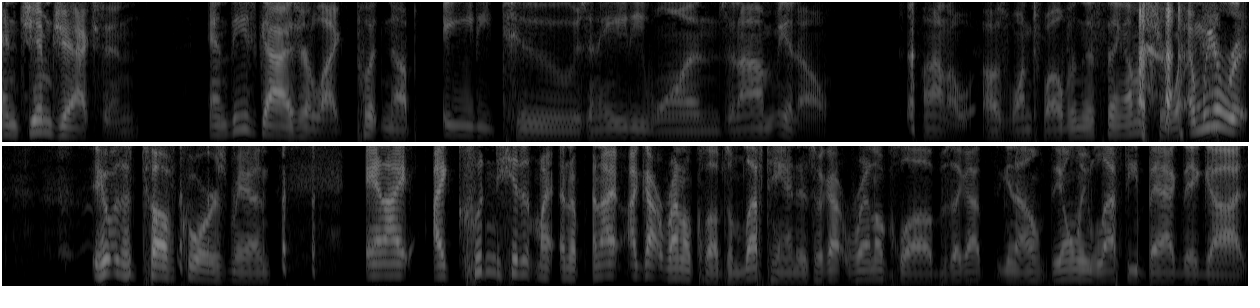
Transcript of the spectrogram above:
and Jim Jackson, and these guys are like putting up 82s and 81s, and I'm, you know, I don't know, I was 112 in this thing. I'm not sure what. And we were, it was a tough course, man. And I, I couldn't hit it my and I, I got rental clubs. I'm left-handed, so I got rental clubs. I got you know the only lefty bag they got.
